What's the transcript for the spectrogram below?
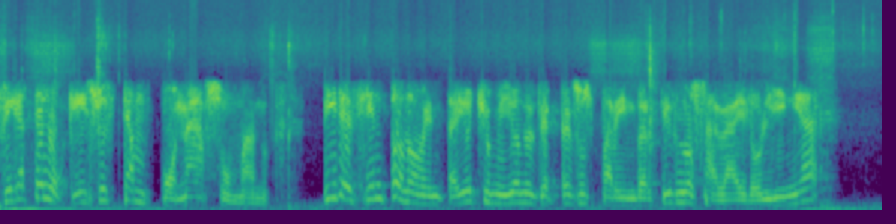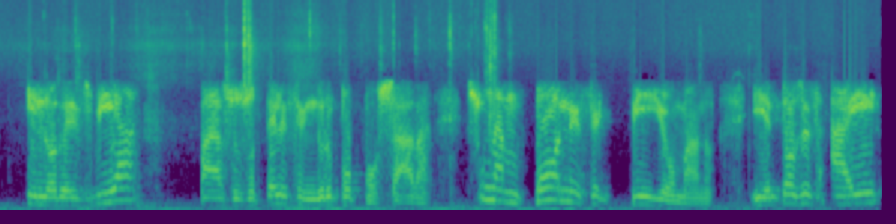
Fíjate lo que hizo este amponazo, mano pide 198 millones de pesos para invertirlos a la aerolínea y lo desvía para sus hoteles en Grupo Posada. un ampón ese pillo, mano. Y entonces ahí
